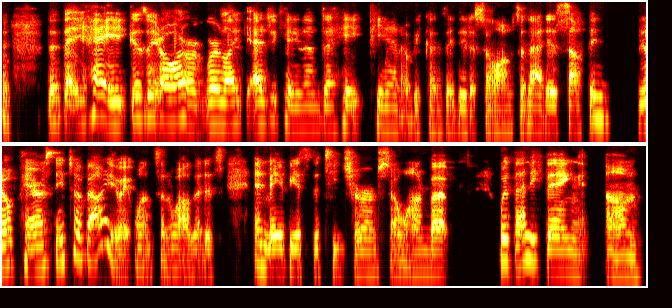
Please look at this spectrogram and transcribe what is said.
that they hate because you know we're, we're like educating them to hate piano because they did it so long. So that is something you know parents need to evaluate once in a while. That it's and maybe it's the teacher and so on. But with anything, um,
